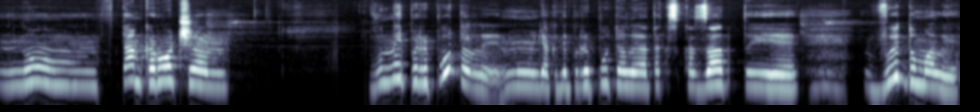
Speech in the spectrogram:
Ну, там, коротше, вони перепутали, ну, як не перепутали, а так сказати, видумали.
